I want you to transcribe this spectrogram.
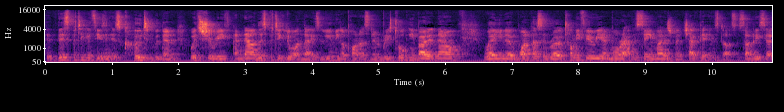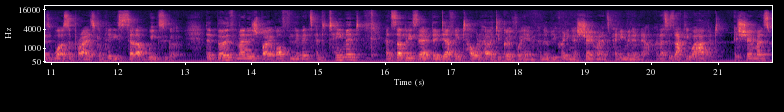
that this particular season is coated with them, with Sharif, and now this particular one that is looming upon us and everybody's talking about it now, where, you know, one person wrote, Tommy Fury and Maura have the same management, check their Instas. Somebody says, what a surprise, completely set up weeks ago. They're both managed by Off Limits Entertainment, and somebody said they definitely told her to go for him and they'll be creating a showmance any minute now. And that's exactly what happened. A showmance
